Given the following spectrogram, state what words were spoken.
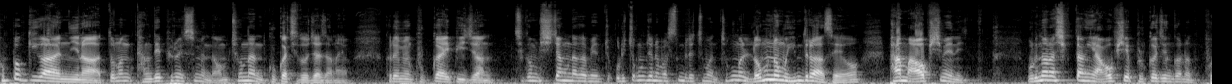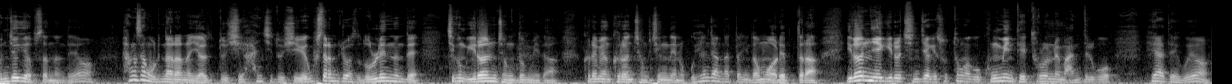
헌법기관이나 또는 당 대표로 했으면 엄청난 국가 지도자잖아요. 그러면 국가의 비전, 지금 시장 나가면 우리 조금 전에 말씀드렸지만 정말 너무너무 힘들어 하세요. 밤 9시면 우리나라 식당이 9시에 불 꺼진 거는 본 적이 없었는데요. 항상 우리나라는 12시, 1시, 2시 외국 사람들이 와서 놀랬는데 지금 이런 정도입니다. 그러면 그런 정책 내놓고 현장 갔더니 너무 어렵더라. 이런 얘기로 진지하게 소통하고 국민 대토론을 만들고 해야 되고요.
